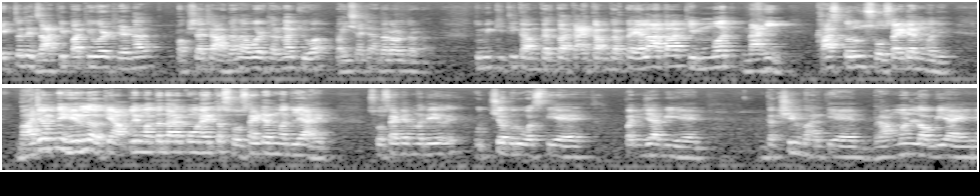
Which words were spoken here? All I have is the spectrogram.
एक तर ते जातीपातीवर ठरणार पक्षाच्या आधारावर ठरणार किंवा पैशाच्या आधारावर ठरणार. तुम्ही किती काम करता काय काम करता याला आता किंमत नाही. खास करून सोसायट्यांमध्ये. भाजपने हेरलं की आपले मतदार कोण आहेत तर सोसायट्यांमधले आहेत. सोसायट्यांमध्ये उच्चभ्रू वस्ती आहे पंजाबी आहेत दक्षिण भारतीय आहेत ब्राह्मण लॉबी आहे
